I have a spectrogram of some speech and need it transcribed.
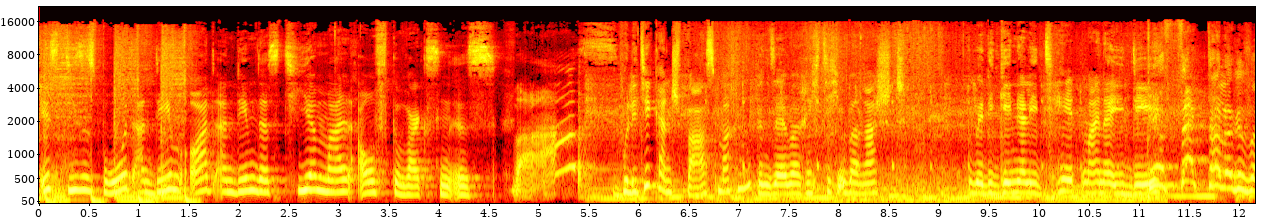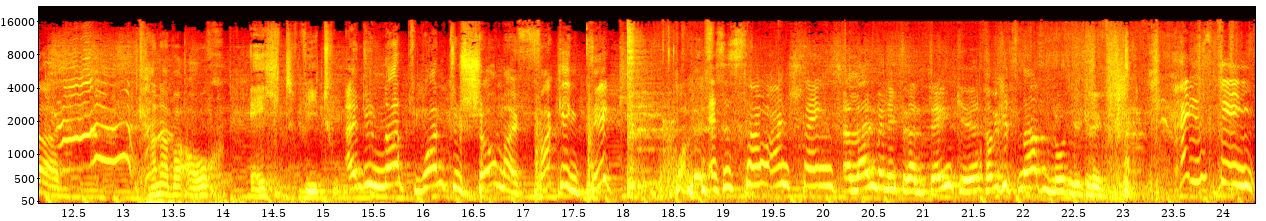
Ist dieses Brot an dem Ort, an dem das Tier mal aufgewachsen ist? Was? Politik kann Spaß machen. Ich bin selber richtig überrascht über die Genialität meiner Idee. Perfekt, hat er gesagt. Kann aber auch echt wehtun. I do not want to show my fucking dick. Es ist so anstrengend. Allein wenn ich dran denke, habe ich jetzt Nasenbluten gekriegt. Scheiß Ding.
